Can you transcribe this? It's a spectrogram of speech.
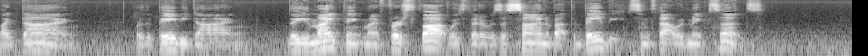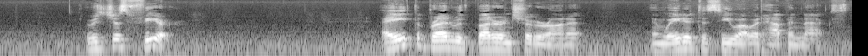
like dying or the baby dying, though you might think my first thought was that it was a sign about the baby, since that would make sense. It was just fear. I ate the bread with butter and sugar on it and waited to see what would happen next.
